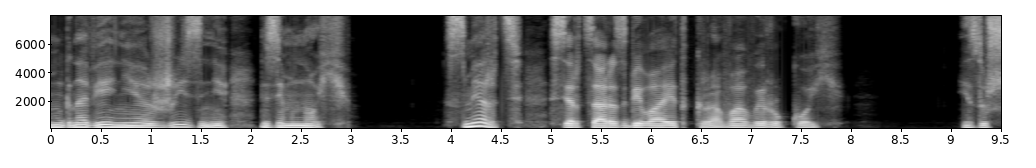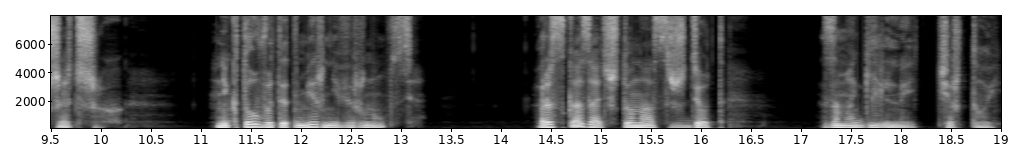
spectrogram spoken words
мгновения жизни земной. Смерть сердца разбивает кровавой рукой. Из ушедших никто в этот мир не вернулся. Рассказать, что нас ждет за могильной чертой.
